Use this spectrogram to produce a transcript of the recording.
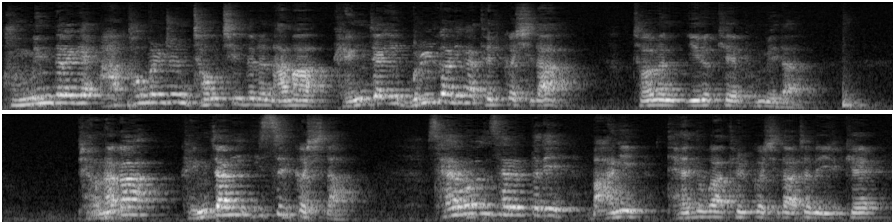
국민들에게 아픔을 준 정치인들은 아마 굉장히 물갈이가 될 것이다. 저는 이렇게 봅니다. 변화가 굉장히 있을 것이다. 새로운 세력들이 많이 대두가 될 것이다. 저는 이렇게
